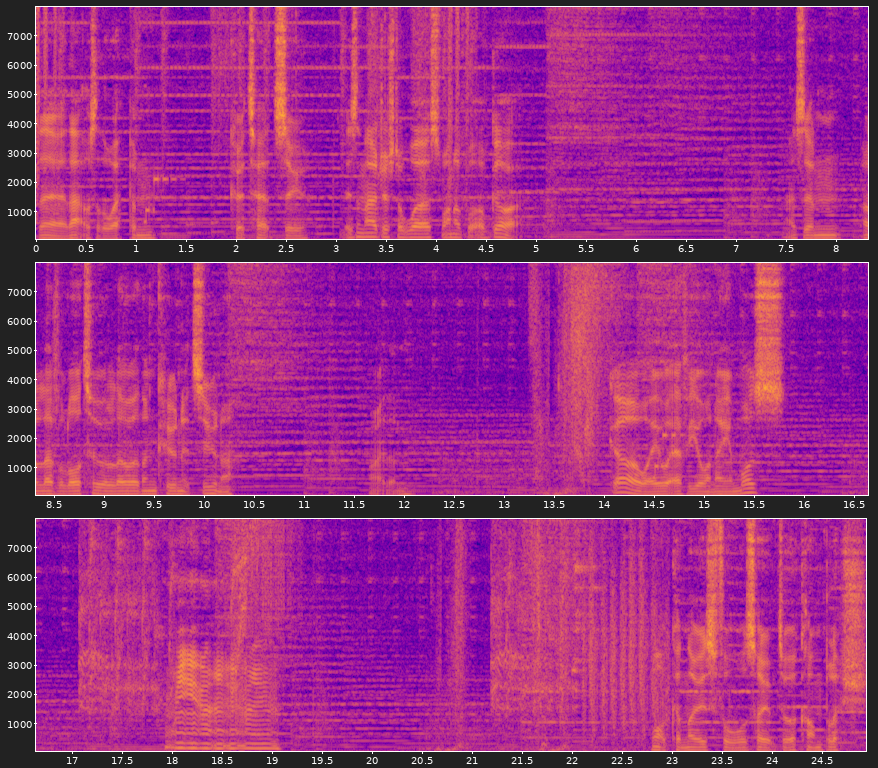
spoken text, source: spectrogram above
There, that was the weapon. Kotetsu. Isn't that just a worse one of what I've got? As in, a level or two lower than Kunitsuna. Right then. Go away, whatever your name was. What can those fools hope to accomplish?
